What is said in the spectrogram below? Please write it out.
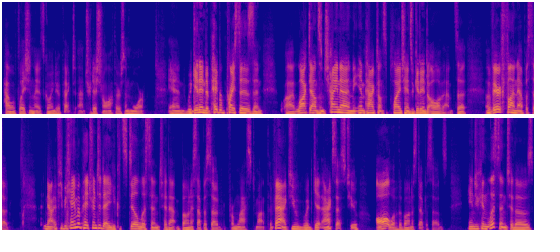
how inflation is going to affect uh, traditional authors, and more. And we get into paper prices and uh, lockdowns in China and the impact on supply chains. We get into all of that. It's a a very fun episode. Now, if you became a patron today, you could still listen to that bonus episode from last month. In fact, you would get access to all of the bonus episodes. And you can listen to those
